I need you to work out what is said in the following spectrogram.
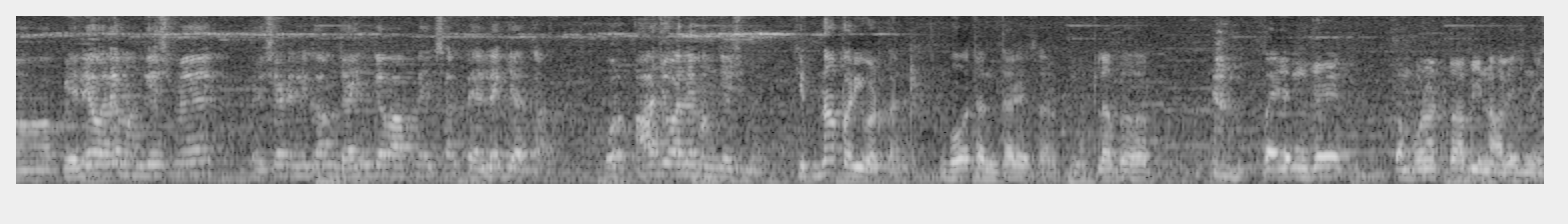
पहले वाले मंगेश में एशिया टेलीकॉम ज्वाइन जब आपने एक साल पहले किया था और आज वाले मंगेश में कितना परिवर्तन है? बहुत अंतर है सर। मतलब पहले मुझे कंपोनेंट का भी नॉलेज नहीं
